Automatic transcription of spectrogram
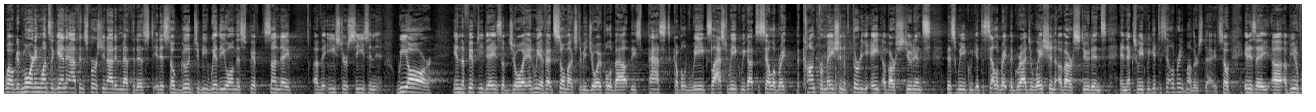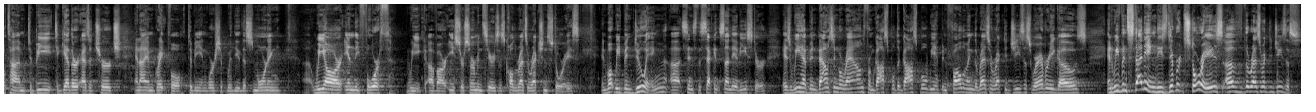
Well, good morning once again, Athens First United Methodist. It is so good to be with you on this fifth Sunday of the Easter season. We are in the 50 days of joy, and we have had so much to be joyful about these past couple of weeks. Last week, we got to celebrate the confirmation of 38 of our students. This week, we get to celebrate the graduation of our students, and next week, we get to celebrate Mother's Day. So it is a, uh, a beautiful time to be together as a church, and I am grateful to be in worship with you this morning. Uh, we are in the fourth week of our Easter sermon series. It's called Resurrection Stories. And what we've been doing uh, since the second Sunday of Easter is we have been bouncing around from gospel to gospel. We have been following the resurrected Jesus wherever he goes. And we've been studying these different stories of the resurrected Jesus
